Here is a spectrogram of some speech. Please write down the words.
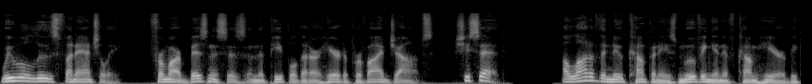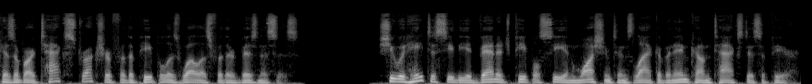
We will lose financially, from our businesses and the people that are here to provide jobs, she said. A lot of the new companies moving in have come here because of our tax structure for the people as well as for their businesses. She would hate to see the advantage people see in Washington's lack of an income tax disappear.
